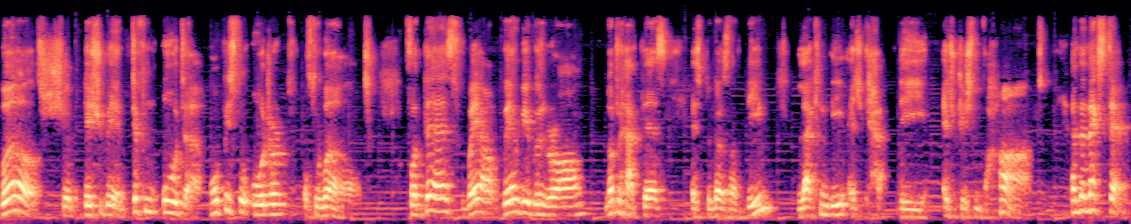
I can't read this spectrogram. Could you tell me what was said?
world should there should be a different order, more peaceful order of the world. For this, where where we're going wrong, not to have this, is because of the lacking the edu- the education of the heart. And the next step,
